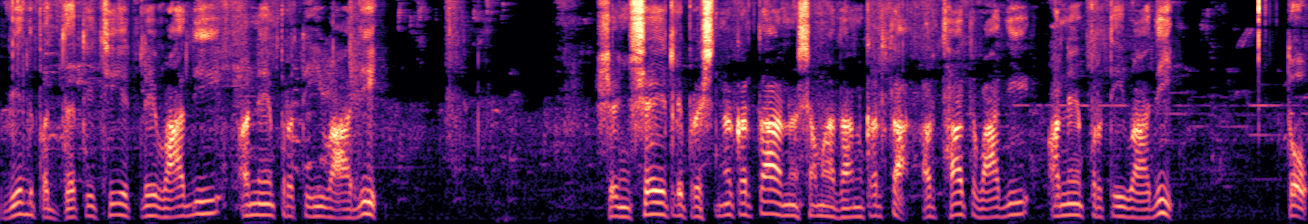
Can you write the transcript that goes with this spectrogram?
વેદ પદ્ધતિથી એટલે વાદી અને પ્રતિવાદી. સંશય એટલે પ્રશ્ન કરતા અને સમાધાન કરતા, અર્થાત વાદી અને પ્રતિવાદી. તો,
